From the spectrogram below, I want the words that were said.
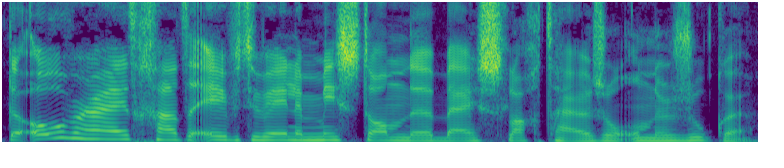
De overheid gaat eventuele misstanden bij slachthuizen onderzoeken.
